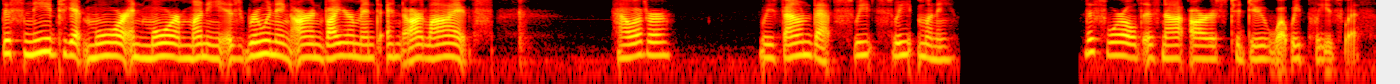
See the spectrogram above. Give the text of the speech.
This need to get more and more money is ruining our environment and our lives. However, we found that sweet, sweet money. This world is not ours to do what we please with.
